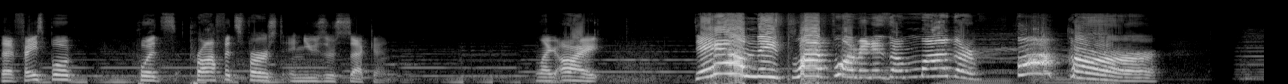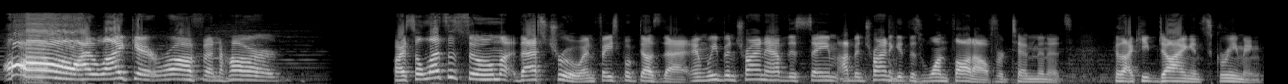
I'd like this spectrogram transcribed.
That Facebook puts profits first and users second. I'm like, alright. Damn, these platforming is a motherfucker! Oh, I like it rough and hard. Alright, so let's assume that's true and Facebook does that. And we've been trying to have this same, I've been trying to get this one thought out for 10 minutes. Because I keep dying and screaming.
